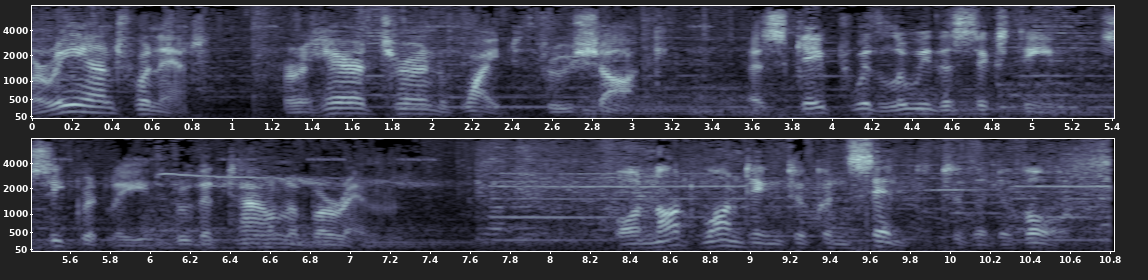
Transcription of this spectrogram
Marie Antoinette, her hair turned white through shock, escaped with Louis XVI secretly through the town of Varennes. For not wanting to consent to the divorce,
